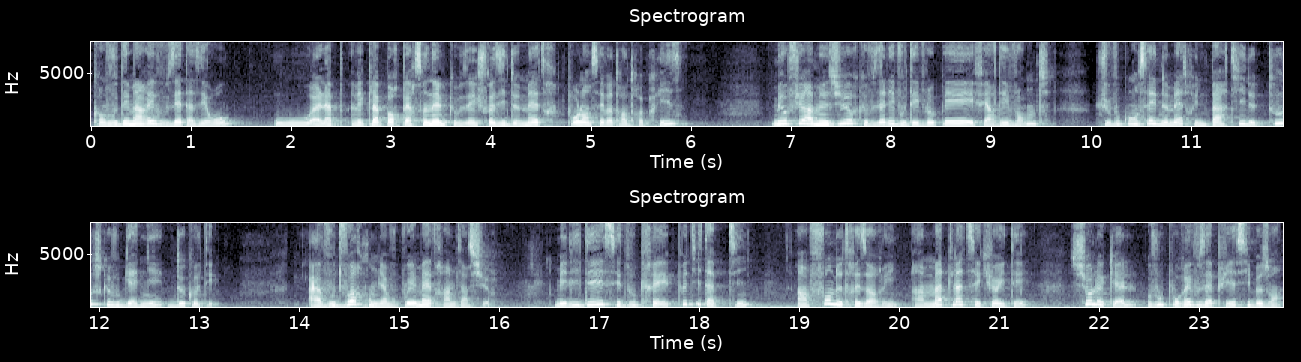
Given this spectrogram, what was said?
quand vous démarrez, vous êtes à zéro, ou avec l'apport personnel que vous avez choisi de mettre pour lancer votre entreprise. Mais au fur et à mesure que vous allez vous développer et faire des ventes, je vous conseille de mettre une partie de tout ce que vous gagnez de côté. À vous de voir combien vous pouvez mettre, hein, bien sûr. Mais l'idée, c'est de vous créer petit à petit un fonds de trésorerie, un matelas de sécurité sur lequel vous pourrez vous appuyer si besoin.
